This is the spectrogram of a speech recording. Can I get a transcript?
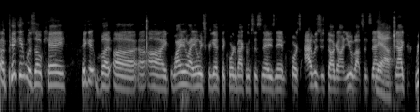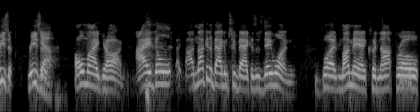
Uh, Pickett was okay. Pickett, but uh, uh, I, why do I always forget the quarterback from Cincinnati's name? Of course, I was just dogging on you about Cincinnati. Yeah. Now, Reeser, Reeser. Yeah. Oh my God. I don't, I'm not going to bag him too bad because it was day one, but my man could not throw,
